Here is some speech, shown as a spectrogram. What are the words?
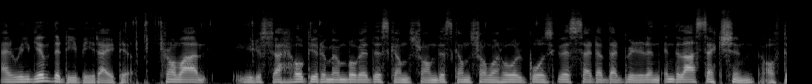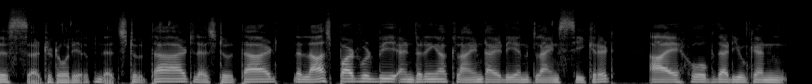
and we'll give the DB right here from our. just, I hope you remember where this comes from. This comes from our whole Postgres setup that we did in, in the last section of this uh, tutorial. Let's do that. Let's do that. The last part would be entering a client ID and client secret. I hope that you can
